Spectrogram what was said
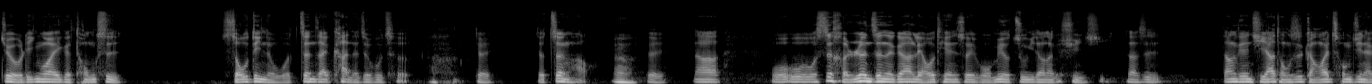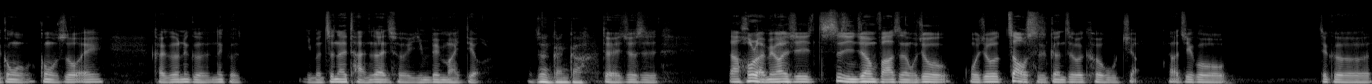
就有另外一个同事收定了我正在看的这部车，对，就正好嗯，对。那我我我是很认真的跟他聊天，所以我没有注意到那个讯息。但是当天其他同事赶快冲进来跟我跟我说：“哎、凯哥，那个那个你们正在谈这台车已经被卖掉了。”我真的很尴尬。对，就是，但后来没关系，事情这样发生，我就我就照实跟这位客户讲，那结果这个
